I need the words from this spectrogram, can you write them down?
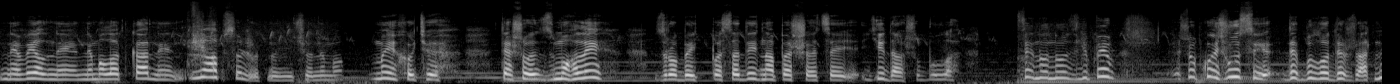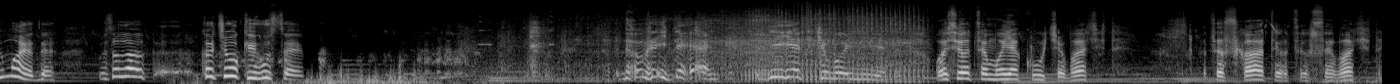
Ні вил, ні, ні молотка, ні, ну абсолютно нічого немає. Ми хоч е, те, що змогли зробити, посадити на перше це їда, що була. Син воно зліпив, щоб хоч гуси де було держати. Немає де. Взяла е, качок і гусей. Добрий день, дітки мої. Ось оце моя куча, бачите? Оце з хати, оце все, бачите?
